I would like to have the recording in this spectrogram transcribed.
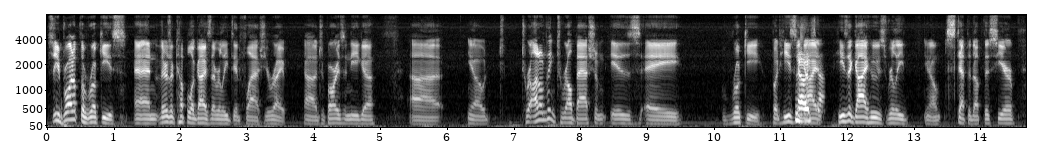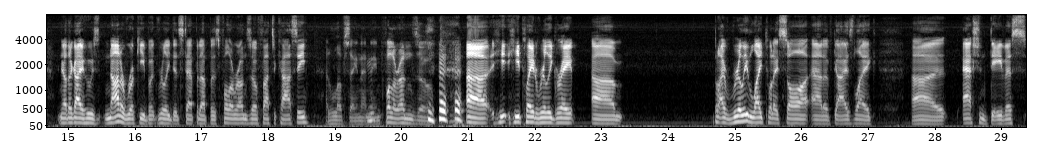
So you brought up the rookies, and there's a couple of guys that really did flash. You're right. Uh, Jabari Zuniga, uh, you know, Tarell, I don't think Tarell Basham is a rookie, but he's a No, guy. He's a guy who's really you know stepped it up this year. Another guy who's not a rookie but really did step it up is Folorunso Fatukasi. I love saying that name, Folorunso. uh, he he played really great. Um, but I really liked what I saw out of guys like uh, Ashtyn Davis,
